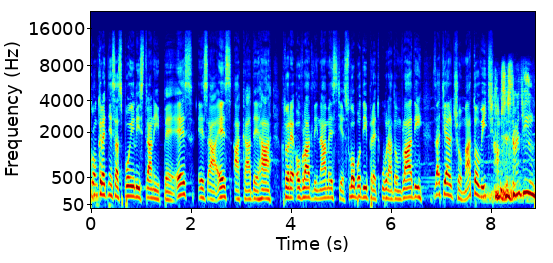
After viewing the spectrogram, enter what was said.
Konkrétne sa spojili strany PS, SAS a KDH, ktoré ovládli námestie Slobody pred úradom vlády, zatiaľ čo Matovič... Kam se ztratil?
